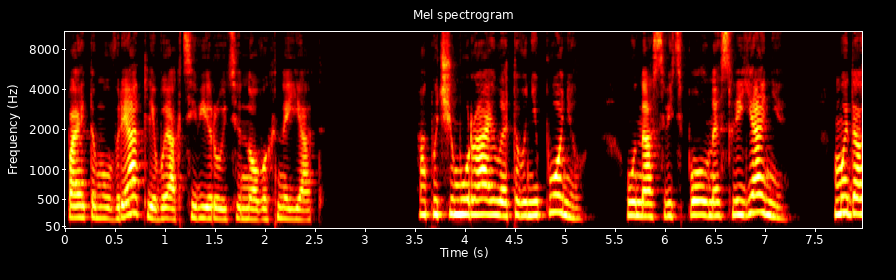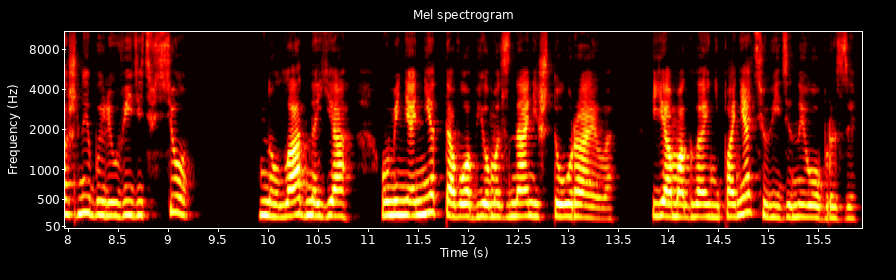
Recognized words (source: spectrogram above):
поэтому вряд ли вы активируете новых наяд. А почему Райл этого не понял? У нас ведь полное слияние. Мы должны были увидеть все. Ну ладно я, у меня нет того объема знаний, что у Райла. Я могла и не понять увиденные образы.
